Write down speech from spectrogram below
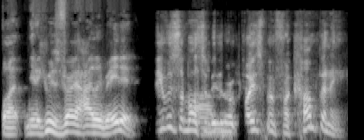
But you know, he was very highly rated. He was supposed to be the Um, replacement for Kompany.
